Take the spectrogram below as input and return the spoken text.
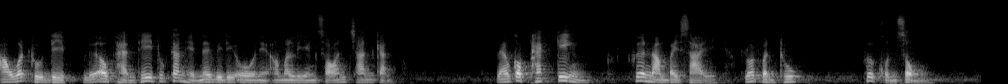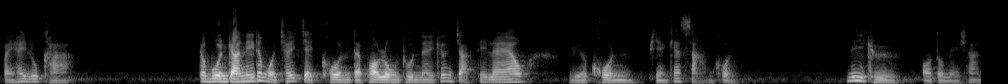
เอาวัตถุดิบ หรือเอาแผ่นที่ทุกท่านเห็นในวิดีโอเนี่ยเอามาเรียงซ้อนชั้นกัน แล้วก็ packing เพื่อนำไปใส่รถบรรทุก เพื่อขนส่งไปให้ลูกค้า กระบวนการนี้ทั้งหมดใช้ 7 คน แต่พอลงทุนในเครื่องจักรนี้แล้ว เหลือคนเพียงแค่ 3 คน นี่คือ automation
